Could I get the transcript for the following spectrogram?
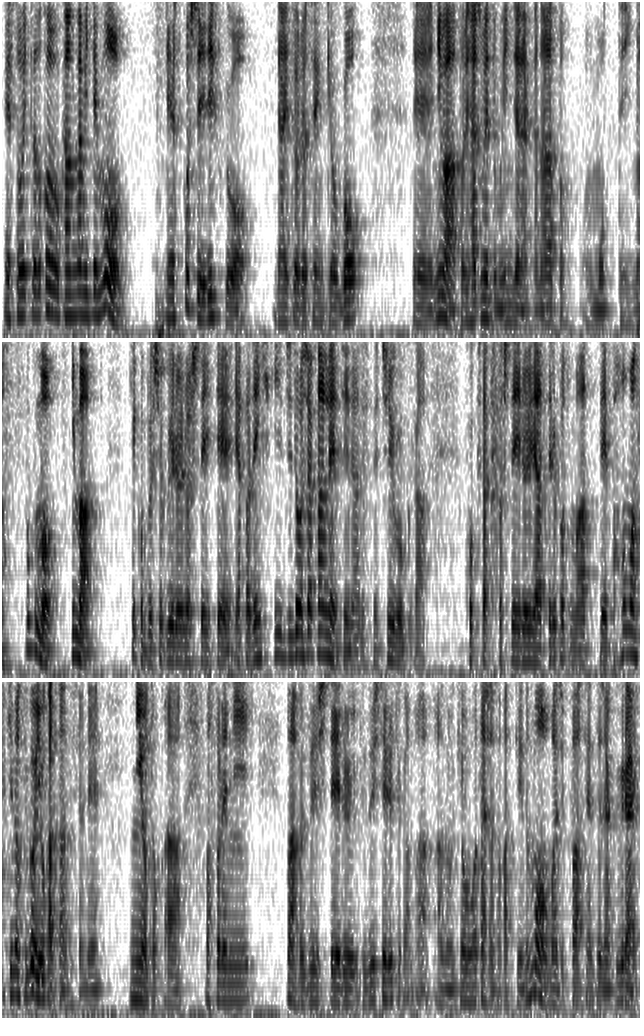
えー、そういったところを鑑みても、えー、少しリスクを大統領選挙後、えには取り始めてもいいんじゃないかなと思っています。僕も今結構物色いろいろしていて、やっぱ電気自動車関連っていうのはですね、中国が国策としていろいろやってることもあって、パフォーマンス機能すごい良かったんですよね。ニオとか、まあ、それに、まあ、付随している、付随しているというか、まあ、あの、競合他社とかっていうのも、まあ、10%弱ぐらい、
